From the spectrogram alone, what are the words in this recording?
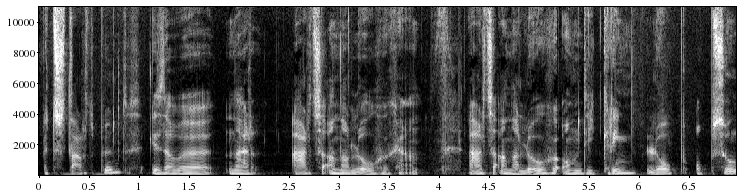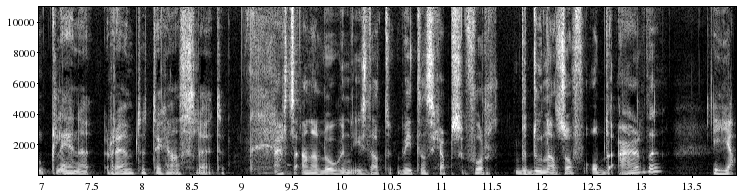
het startpunt is dat we naar aardse analogen gaan. Aardse analogen om die kringloop op zo'n kleine ruimte te gaan sluiten. Aardse analogen, is dat wetenschaps voor we doen alsof op de aarde? Ja.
